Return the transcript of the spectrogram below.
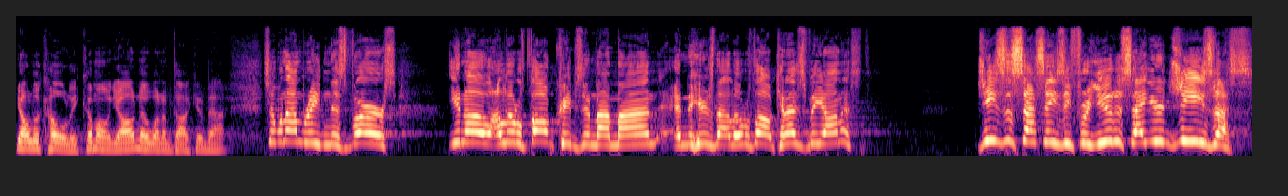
y'all look holy. Come on, y'all know what I'm talking about. So when I'm reading this verse, you know, a little thought creeps in my mind, and here's that little thought. Can I just be honest? Jesus, that's easy for you to say. You're Jesus.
